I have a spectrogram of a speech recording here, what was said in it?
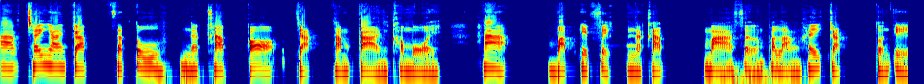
หากใช้งานกับศัตรูนะครับ ก็จะทำการขโมย 5 บัฟเอฟเฟกนะครับ มาเสริมพลังให้กับตนเอง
